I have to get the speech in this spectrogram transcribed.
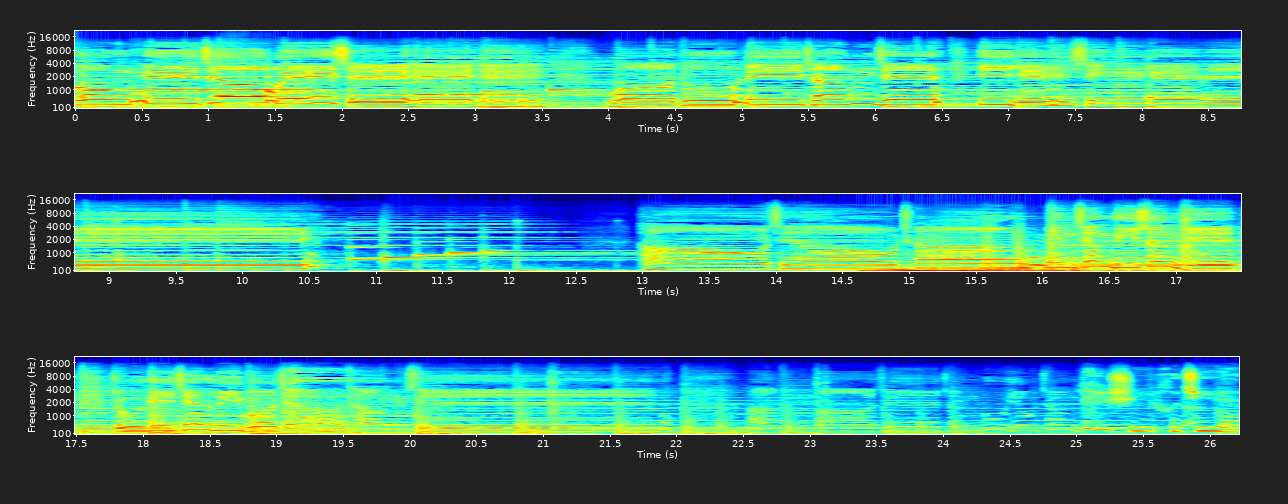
风雨久未歇。我独立长剑，一夜星月。教唱鸣枪的声夜，竹笛千里拨家堂弦。鞍马绝尘古悠长。历史和屈原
